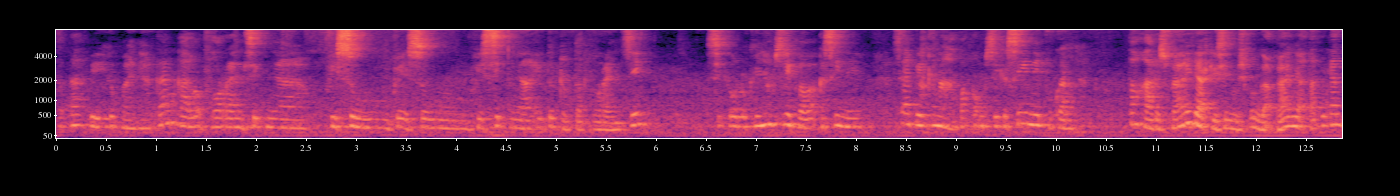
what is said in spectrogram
Tetapi kebanyakan kalau forensiknya visum visum fisiknya itu dokter forensik, psikologinya mesti dibawa ke sini. Saya pikir kenapa kok mesti ke sini bukan toh harus bayar di sini meskipun nggak banyak tapi kan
